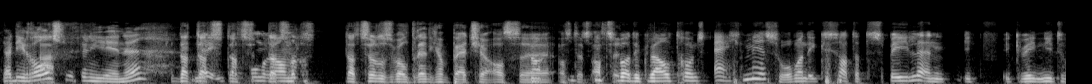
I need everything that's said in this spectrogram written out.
Ja, die rol Ah. zit er niet in, hè? Dat, dat, Nee, dat, onder dat, andere- zullen, dat zullen ze wel erin gaan patchen als, eh, Nou, als de... iets Als de wat ik wel trouwens echt mis hoor, want ik zat het te spelen en ik, ik weet niet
